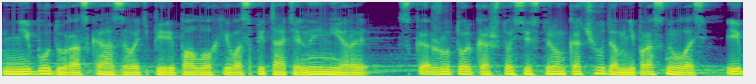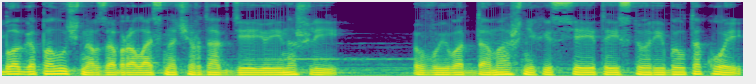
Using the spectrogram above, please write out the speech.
Не буду рассказывать переполох и воспитательные меры. Скажу только, что сестренка чудом не проснулась и благополучно взобралась на чердак, где ее и нашли. Вывод домашних из всей этой истории был такой.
